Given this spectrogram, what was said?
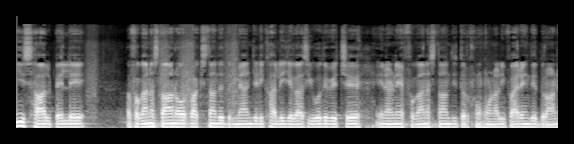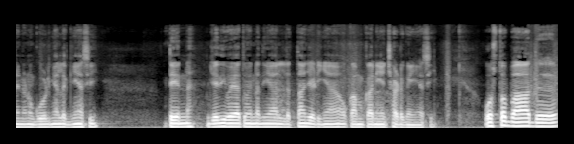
30 ਸਾਲ ਪਹਿਲੇ ਅਫਗਾਨਿਸਤਾਨ ਔਰ ਪਾਕਿਸਤਾਨ ਦੇ ਦਰਮਿਆਨ ਜਿਹੜੀ ਖਾਲੀ ਜਗ੍ਹਾ ਸੀ ਉਹਦੇ ਵਿੱਚ ਇਹਨਾਂ ਨੇ ਅਫਗਾਨਿਸਤਾਨ ਦੀ ਤਰਫੋਂ ਹੋਣ ਵਾਲੀ ਫਾਇਰਿੰਗ ਦੇ ਦੌਰਾਨ ਇਹਨਾਂ ਨੂੰ ਗੋਲੀਆਂ ਲੱਗੀਆਂ ਸੀ ਤਿੰਨ ਜਿਹਦੀ ਵਜ੍ਹਾ ਤੋਂ ਇਹਨਾਂ ਦੀਆਂ ਲੱਤਾਂ ਜਿਹੜੀਆਂ ਉਹ ਕੰਮ ਕਰਨੀਆਂ ਛੱਡ ਗਈਆਂ ਸੀ ਉਸ ਤੋਂ ਬਾਅਦ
